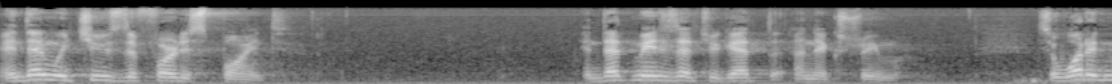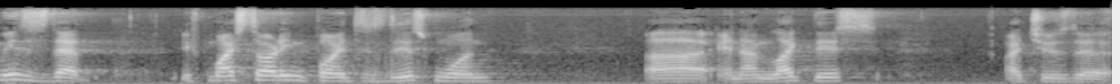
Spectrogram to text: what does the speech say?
and then we choose the furthest point. And that means that you get an extrema. So what it means is that if my starting point is this one, uh, and I'm like this, I choose the,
